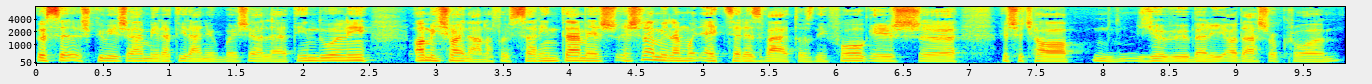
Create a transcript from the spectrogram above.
összeesküvés elmélet irányokba is el lehet indulni, ami sajnálatos szerintem, és, és remélem, hogy egyszer ez változni fog, és, és hogyha jövőbeli adásokról,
